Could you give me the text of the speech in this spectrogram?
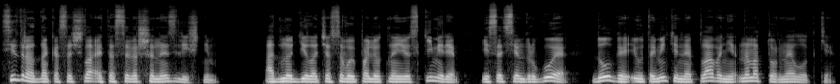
Сидра, однако, сочла это совершенно излишним. Одно дело часовой полет на ее скиммере, и совсем другое – долгое и утомительное плавание на моторной лодке.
